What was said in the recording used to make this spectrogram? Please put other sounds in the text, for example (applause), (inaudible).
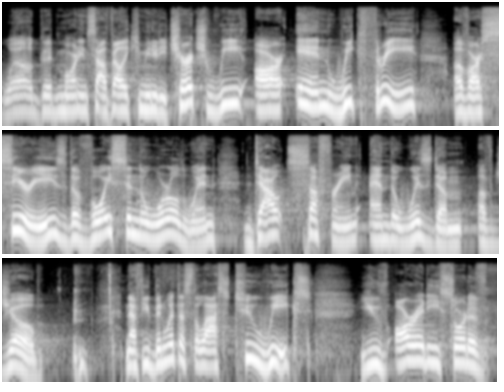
Well, good morning, South Valley Community Church. We are in week three of our series, The Voice in the Whirlwind Doubt, Suffering, and the Wisdom of Job. (clears throat) now, if you've been with us the last two weeks, you've already sort of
